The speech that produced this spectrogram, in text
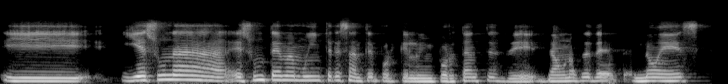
Y, y es, una, es un tema muy interesante porque lo importante de Down of the Dead no es,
